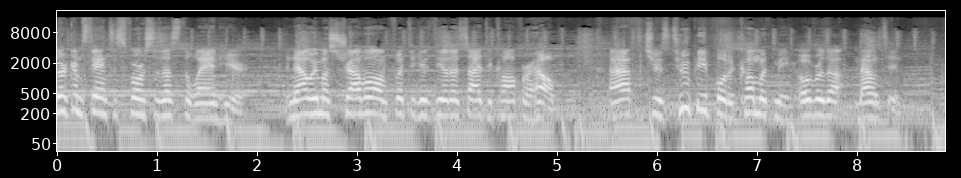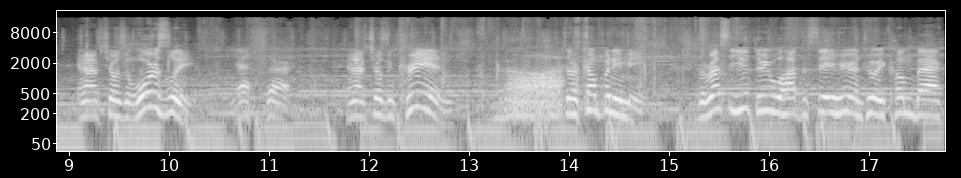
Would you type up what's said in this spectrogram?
Circumstances forces us to land here, and now we must travel on foot to get to the other side to call for help. I have to choose two people to come with me over the mountain. And I've chosen Worsley. Yes, sir. And I've chosen Crean to accompany me. The rest of you three will have to stay here until we come back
